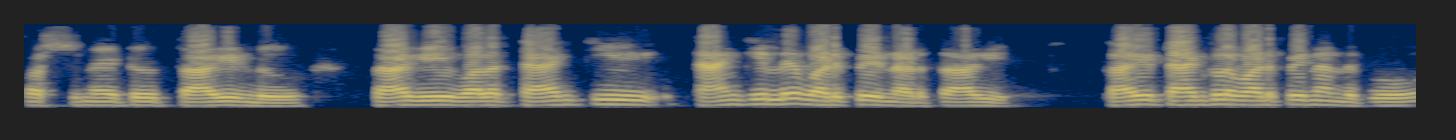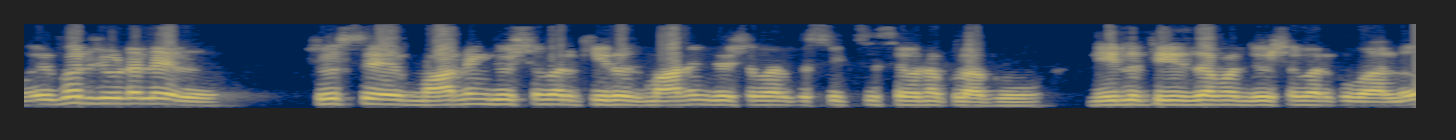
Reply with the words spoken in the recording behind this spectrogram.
first night తాగిండు. తాగి వాళ్ళ ట్యాంకీ ట్యాంకీలే పడిపోయినాడు తాగి. తాగి ట్యాంక్లో పడిపోయినందుకు ఎవరు చూడలేదు. చూస్తే మార్నింగ్ చూసే వరకు ఈరోజు మార్నింగ్ చూసే వరకు సిక్స్ సెవెన్ ఓ క్లాక్ నీళ్ళు తీద్దామని చూసే వరకు వాళ్ళు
